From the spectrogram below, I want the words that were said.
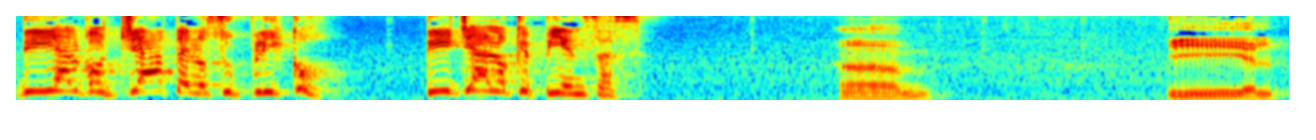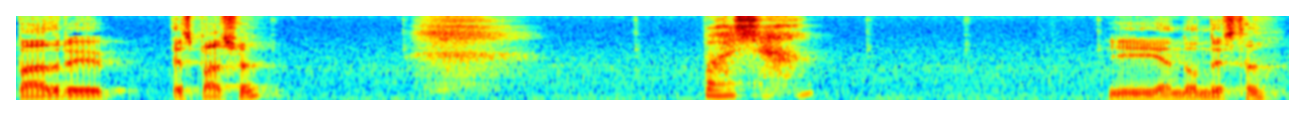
Di algo ya, te lo suplico. Di ya lo que piensas. ¿Y el padre es Pasha? Vaya. ¿Y en dónde está?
